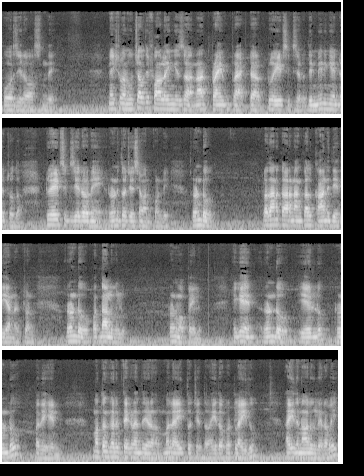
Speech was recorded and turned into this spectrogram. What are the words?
ఫోర్ జీరో వస్తుంది. Next one which of the following is not prime factor two eight six zero దీని మీనింగ్ ఏంటో చూద్దాం. టూ ఎయిట్ సిక్స్ జీరోని రెండుతో చేసామనుకోండి. రెండు ప్రధాన కారణాంకాలు కానిది ఏది అన్నట్టు చూడండి. రెండు పద్నాలుగులు. రెండు ముప్పైలు. అగైన్ రెండు ఏళ్ళు రెండు పదిహేను. మొత్తం కలిపితే ఇక్కడ అంతా ఏడు వందలు? మళ్ళీ ఐదుతో చేద్దాం. ఐదు ఒకట్లు ఐదు ఐదు నాలుగులు ఇరవై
